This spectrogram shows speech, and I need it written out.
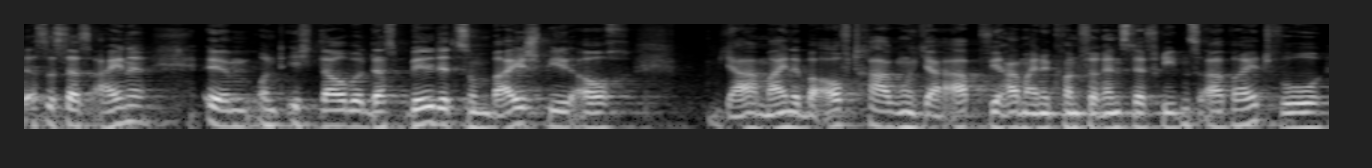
Das ist das eine. Ähm, und ich glaube, das bildet zum Beispiel auch ja, meine Beauftragung ja ab. Wir haben eine Konferenz der Friedensarbeit, wo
